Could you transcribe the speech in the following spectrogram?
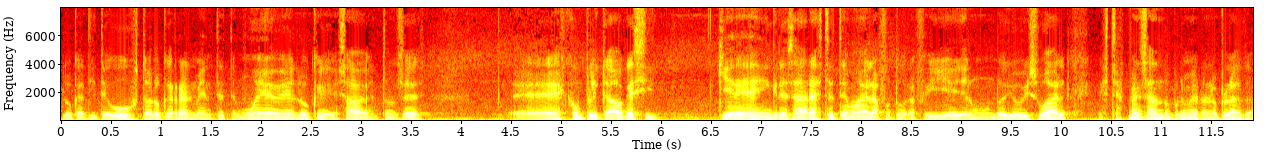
lo que a ti te gusta, lo que realmente te mueve, lo que, ¿sabes? Entonces, es complicado que si quieres ingresar a este tema de la fotografía y del mundo audiovisual, estés pensando primero en la plata.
